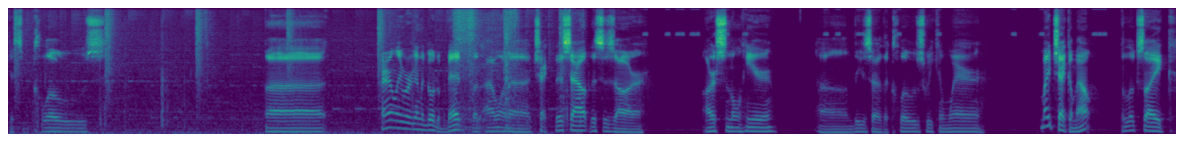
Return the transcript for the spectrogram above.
Get some clothes. Uh, apparently we're gonna go to bed, but I want to check this out. This is our arsenal here. Uh, these are the clothes we can wear. Might check them out. It looks like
